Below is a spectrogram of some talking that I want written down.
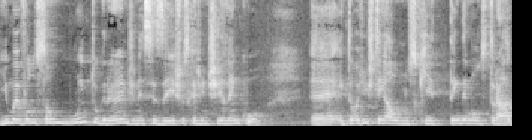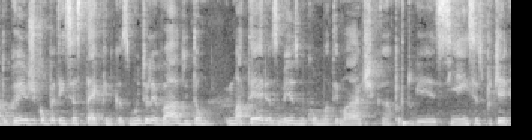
e uma evolução muito grande nesses eixos que a gente elencou. É, então, a gente tem alunos que têm demonstrado ganhos de competências técnicas muito elevados, então, em matérias mesmo, como matemática, português, ciências, porque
